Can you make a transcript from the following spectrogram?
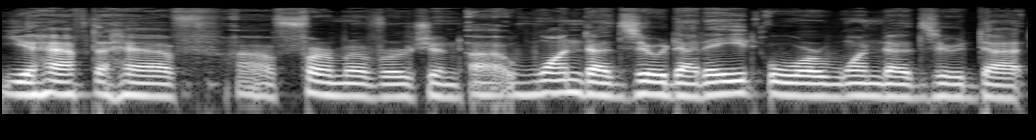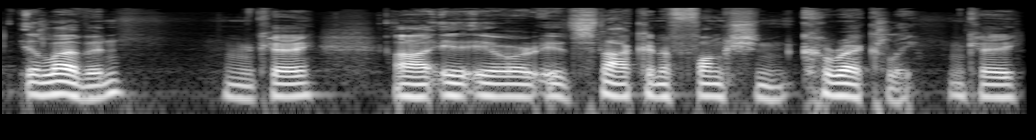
you have to have firmware version uh, 1.0.8 or 1.0.11. okay, uh, it, or it's not going to function correctly, okay.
